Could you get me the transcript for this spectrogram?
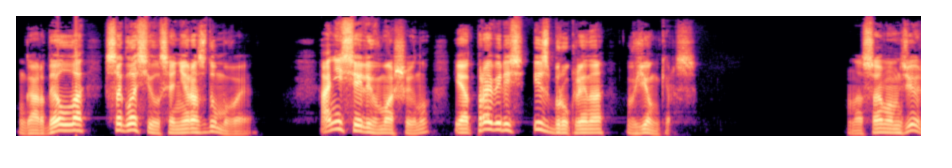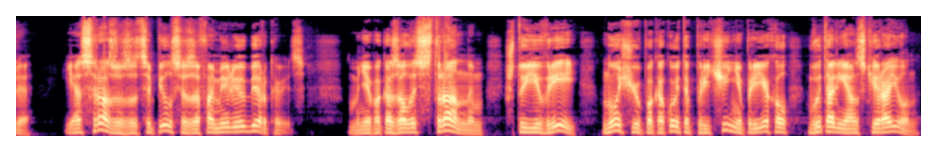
Гарделла согласился, не раздумывая. Они сели в машину и отправились из Бруклина в Йонкерс. На самом деле, я сразу зацепился за фамилию Берковиц. Мне показалось странным, что еврей ночью по какой-то причине приехал в итальянский район.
